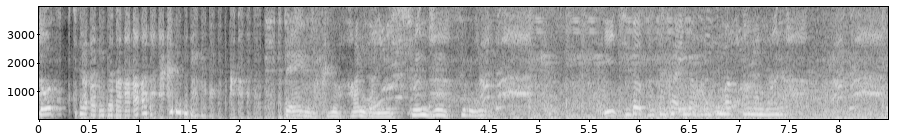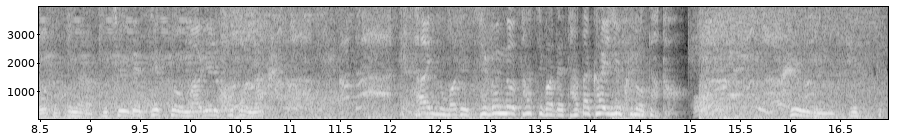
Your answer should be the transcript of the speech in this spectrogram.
どちらが悪なのか善悪の判断に逡巡するように一度戦いが始まったのなら男なら途中で説を曲げることなく最後まで自分の立場で戦い抜くのだとクールに徹する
